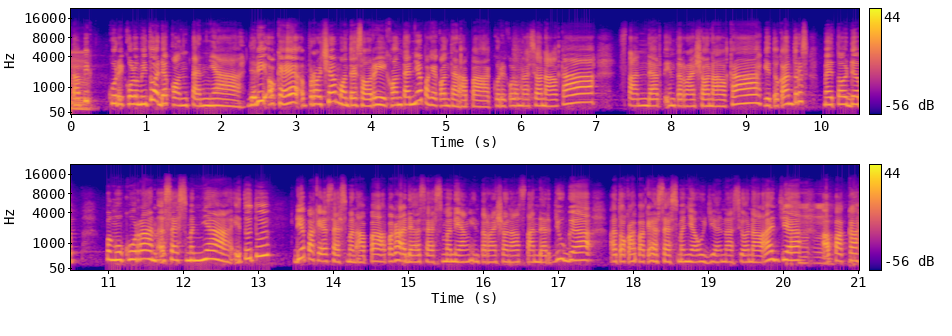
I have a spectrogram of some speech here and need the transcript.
Tapi kurikulum itu ada kontennya. Jadi oke approach-nya Montessori. Kontennya pakai konten apa? Kurikulum nasional kah? Standar internasional kah? Gitu kan. Terus metode pengukuran assessmentnya. Itu tuh dia pakai assessment apa? Apakah ada assessment yang internasional standar juga? Ataukah pakai assessmentnya ujian nasional aja? Apakah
